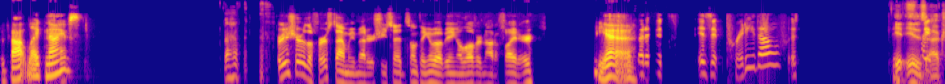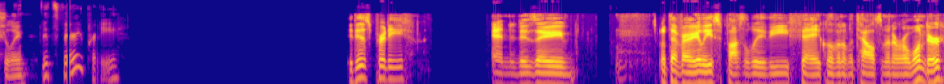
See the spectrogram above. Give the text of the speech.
About like knives? Pretty sure the first time we met her, she said something about being a lover, not a fighter. Yeah. But if it's is it pretty though? It it's- is Wait. actually. It's very pretty. It is pretty, and it is a, at the very least, possibly the Fey equivalent of a talisman or a wonder.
